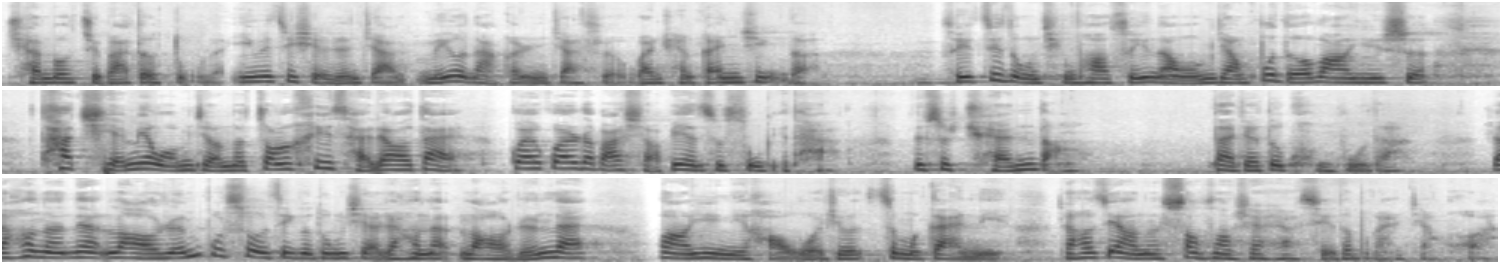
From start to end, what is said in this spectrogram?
全部嘴巴都堵了，因为这些人家没有哪个人家是完全干净的，所以这种情况，所以呢，我们讲不得忘于是。他前面我们讲的装黑材料袋，乖乖的把小辫子送给他，那是全党，大家都恐怖的。然后呢，那老人不受这个东西，然后呢，老人来妄议你好，我就这么干你，然后这样呢，上上下下谁都不敢讲话。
